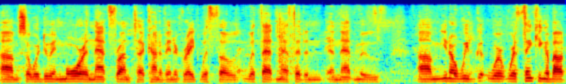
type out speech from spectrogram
Um, so we're doing more in that front to kind of integrate with those with that method and, and that move. Um, you know, we've, we're, we're thinking about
